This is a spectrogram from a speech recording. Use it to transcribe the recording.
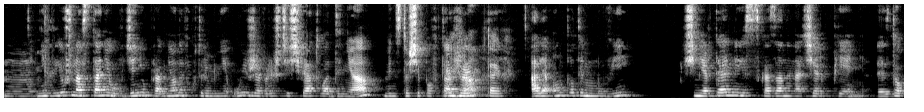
Mm, Niech już nastanie ów dzień upragniony, w którym nie ujrzę wreszcie światła dnia, więc to się powtarza. Mhm. Tak. Ale on potem mówi, śmiertelny jest skazany na cierpienie. To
